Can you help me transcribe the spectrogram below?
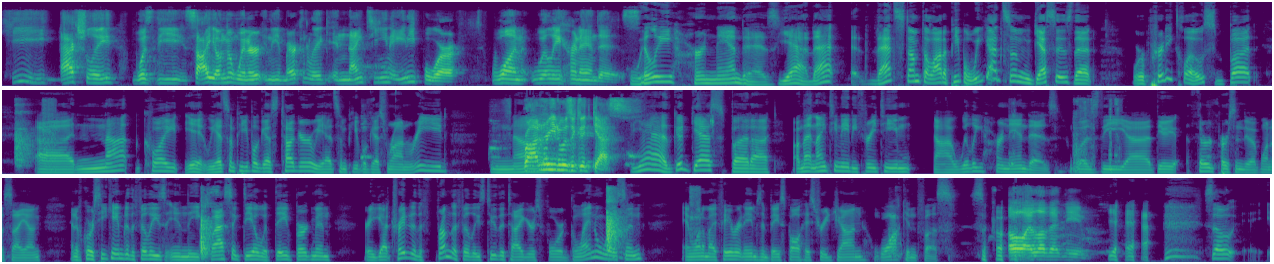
he actually was the Cy Young winner in the American League in 1984. Won Willie Hernandez. Willie Hernandez. Yeah, that that stumped a lot of people. We got some guesses that were pretty close, but uh, not quite it. We had some people guess Tugger. We had some people guess Ron Reed. No. Ron Reed was a good guess. Yeah, good guess, but uh, on that 1983 team, uh, Willie Hernandez was the uh, the third person to have won a Cy Young, and of course he came to the Phillies in the classic deal with Dave Bergman, where he got traded the, from the Phillies to the Tigers for Glenn Wilson and one of my favorite names in baseball history, John Wockenfuss. So, Oh, I love that name. yeah. So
